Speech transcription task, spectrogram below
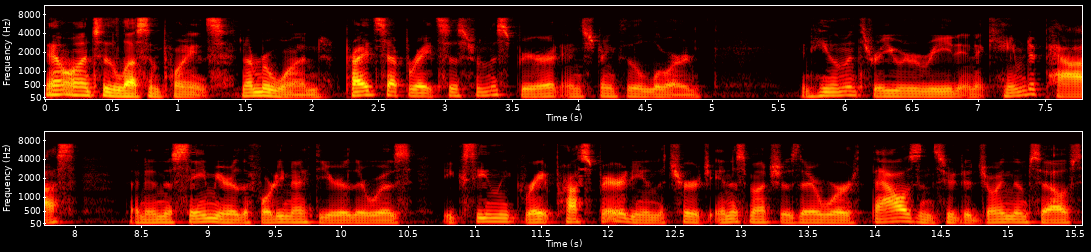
Now on to the lesson points. Number one, pride separates us from the Spirit and strength of the Lord. In Helaman 3 we read, And it came to pass that in the same year, the 49th year, there was exceedingly great prosperity in the church, inasmuch as there were thousands who did join themselves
